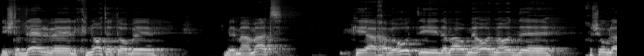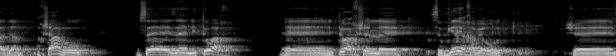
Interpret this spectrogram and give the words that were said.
להשתדל ולקנות אותו במאמץ כי החברות היא דבר מאוד מאוד אה, חשוב לאדם. עכשיו הוא עושה איזה ניתוח, אה, ניתוח של אה, סוגי החברות, שיש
